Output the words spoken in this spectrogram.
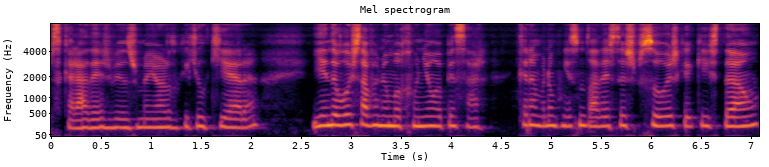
se calhar 10 vezes maior do que aquilo que era. E ainda hoje estava numa reunião a pensar: caramba, não conheço metade destas pessoas que aqui estão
